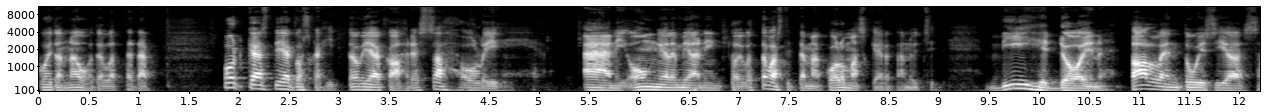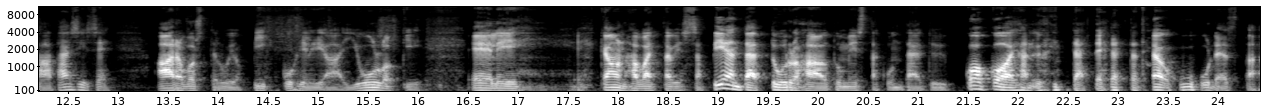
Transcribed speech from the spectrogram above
koitan nauhoitella tätä podcastia, koska hitto vielä kahdessa oli ääniongelmia, niin toivottavasti tämä kolmas kerta nyt sitten vihdoin tallentuisi ja saataisiin se arvostelu jo pikkuhiljaa julki. Eli ehkä on havaittavissa pientä turhautumista, kun täytyy koko ajan yrittää tehdä tätä uudesta.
